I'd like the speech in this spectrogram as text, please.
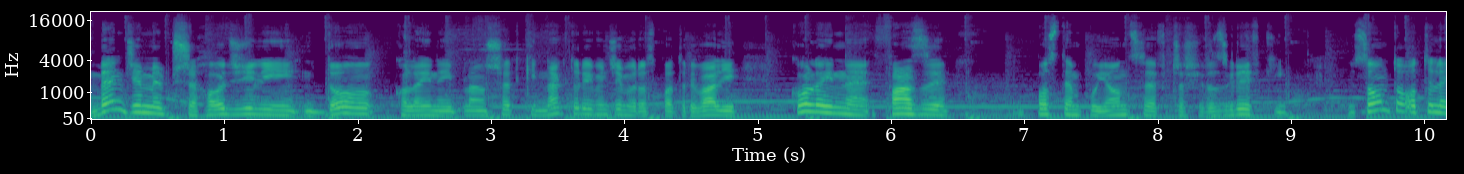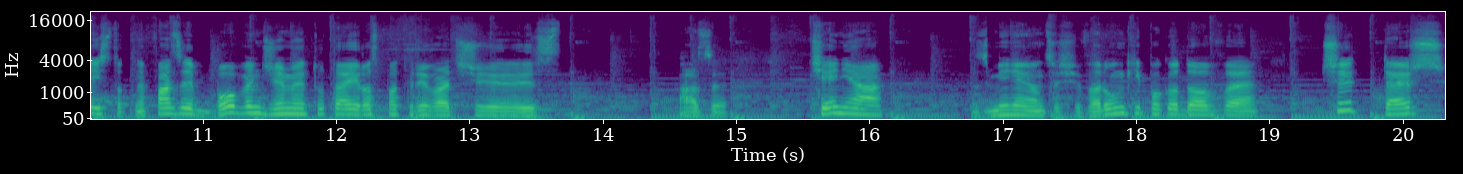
będziemy przechodzili do kolejnej planszetki, na której będziemy rozpatrywali kolejne fazy postępujące w czasie rozgrywki. Są to o tyle istotne fazy, bo będziemy tutaj rozpatrywać s- fazę cienia, zmieniające się warunki pogodowe, czy też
